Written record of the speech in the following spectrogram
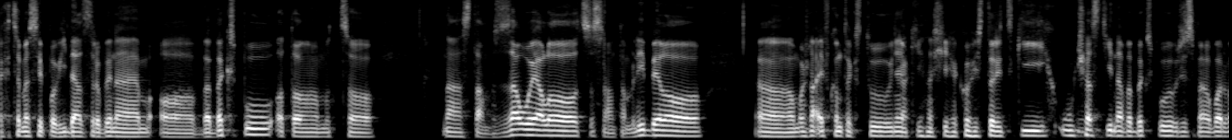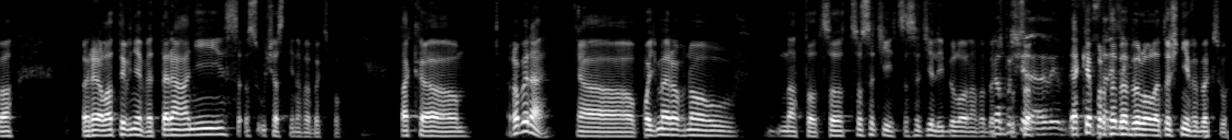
chceme si povídat s Robinem o WebExpu, o tom, co nás tam zaujalo, co se nám tam líbilo, Uh, možná i v kontextu nějakých našich jako historických účastí na WebExpu, protože jsme oba dva relativně veteráni s, s účastí na WebExpu. Tak uh, Robine, pojďme rovnou na to, co, co, se ti, co se ti líbilo na WebExpu. No, počkej, co, jaké pro tebe bylo letošní WebExpu?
